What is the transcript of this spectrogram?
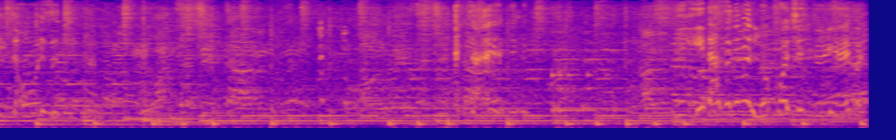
Always a? He doesn't even look what she's doing. Eh?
